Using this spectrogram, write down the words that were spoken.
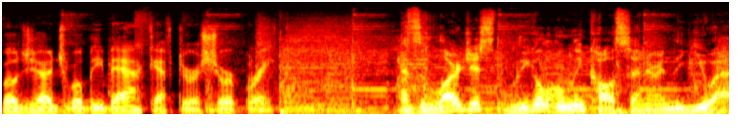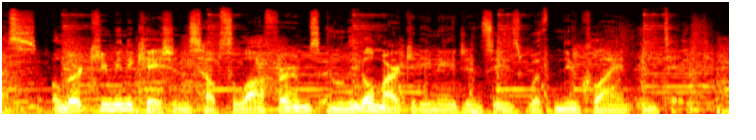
Well, Judge, we'll be back after a short break. As the largest legal only call center in the U.S., Alert Communications helps law firms and legal marketing agencies with new client intake.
